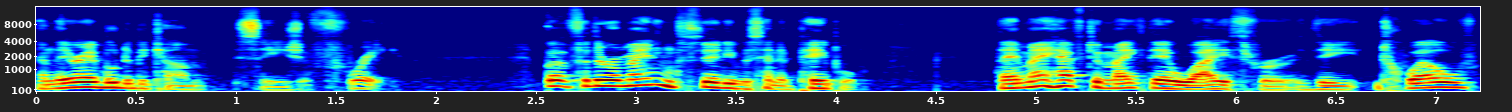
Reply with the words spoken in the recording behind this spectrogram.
and they're able to become seizure free. But for the remaining 30% of people, they may have to make their way through the 12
